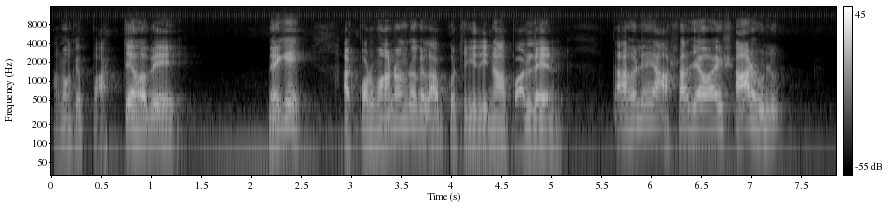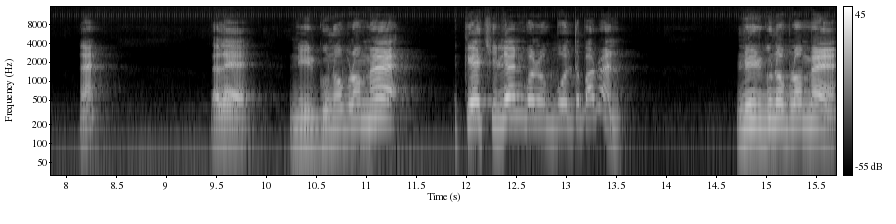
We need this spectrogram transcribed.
আমাকে পারতে হবে। নাকি? আর পরমানন্দকে লাভ করতে যদি না পারলেন, তাহলে আসা যাওয়াই সার হলো। হ্যাঁ? তাহলে নির্গুণ ব্রহ্মে কে ছিলেন বল- বলতে পারবেন? নির্গুণ ব্রহ্মে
